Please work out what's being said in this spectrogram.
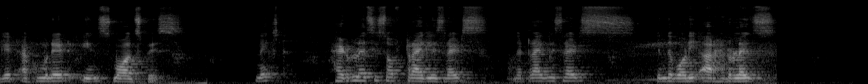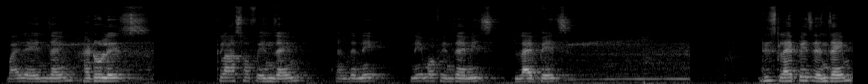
get accumulated in small space. Next hydrolysis of triglycerides. The triglycerides in the body are hydrolyzed by the enzyme hydrolase class of enzyme and the na name of enzyme is lipase. This lipase enzyme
